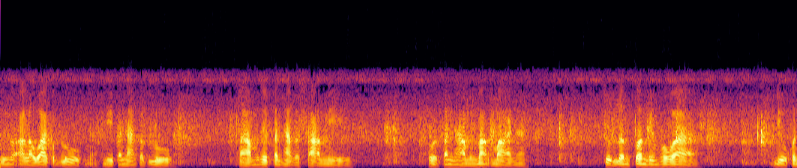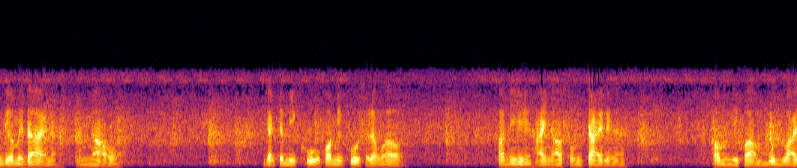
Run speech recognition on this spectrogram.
ขึ้นก็อารวาสกับลูกนะมีปัญหากับลูก ตามมาด้วยปัญหากับสามีโอ้ปัญหามันมากมายนะ จุดเริ่มต้นเพียงเพราะว่าอยู่คนเดียวไม่ได้นะ มันเหงา อยากจะมีคู่ พอมีคู่เสร็จแล้วว่าคราวนี้หายเหงาสมใจเลยนะ เพราะมันมีความวุ่นวาย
